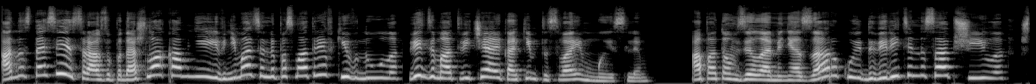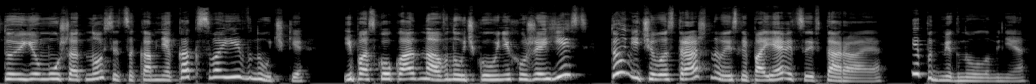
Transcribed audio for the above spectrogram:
Анастасия сразу подошла ко мне и, внимательно посмотрев, кивнула, видимо, отвечая каким-то своим мыслям. А потом взяла меня за руку и доверительно сообщила, что ее муж относится ко мне как к своей внучке. И поскольку одна внучка у них уже есть, то ничего страшного, если появится и вторая. И подмигнула мне.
